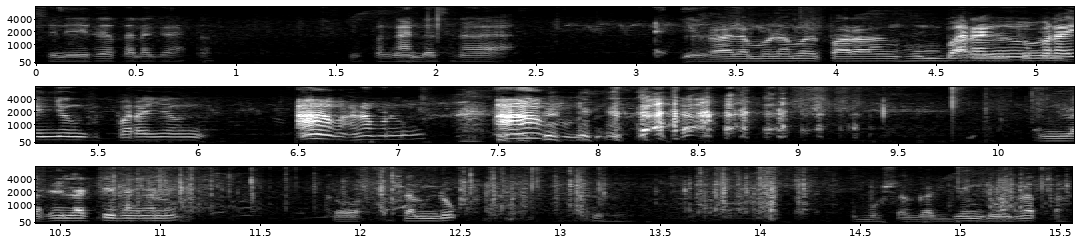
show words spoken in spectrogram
Sinira talaga to. Yung panganda sa na... Yung, Akala mo naman parang humba. parang, luto. parang yung, parang yung... Am! Ano man? Am! Ang laki-laki ng ano. Sandok. Ubus agad yung donut ah.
